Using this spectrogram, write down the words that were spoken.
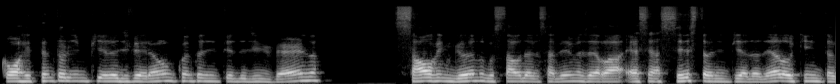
corre tanto a Olimpíada de Verão quanto a Olimpíada de Inverno. Salvo engano, Gustavo deve saber, mas ela, essa é a sexta Olimpíada dela ou quinta?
